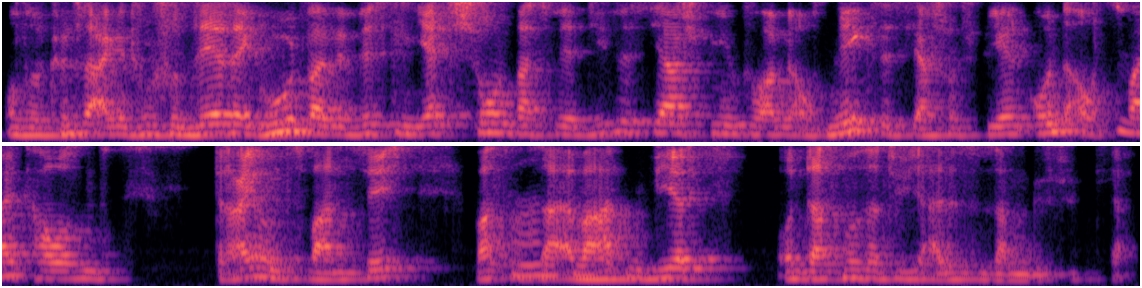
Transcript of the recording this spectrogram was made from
unsere Künstleragentur schon sehr, sehr gut, weil wir wissen jetzt schon, was wir dieses Jahr spielen, vor allem auch nächstes Jahr schon spielen und auch 2023, was uns da erwarten wird. Und das muss natürlich alles zusammengefügt werden.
